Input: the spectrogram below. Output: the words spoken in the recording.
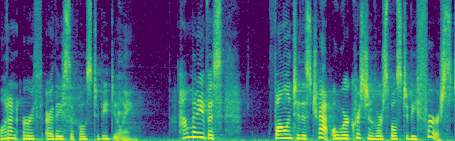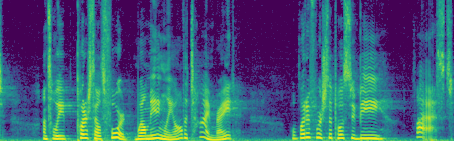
what on earth are they supposed to be doing? How many of us fall into this trap? Oh, we're Christians, we're supposed to be first. And so we put ourselves forward well meaningly all the time, right? Well, what if we're supposed to be last?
